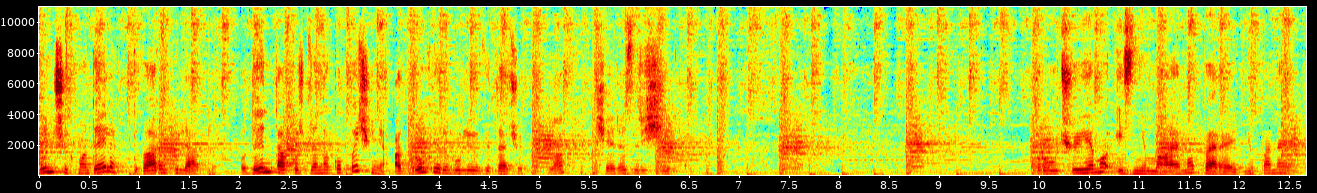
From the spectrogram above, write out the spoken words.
В інших моделях два регулятори. Один також для накопичення, а другий регулює віддачу тепла через решітку. Вкручуємо і знімаємо передню панель.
